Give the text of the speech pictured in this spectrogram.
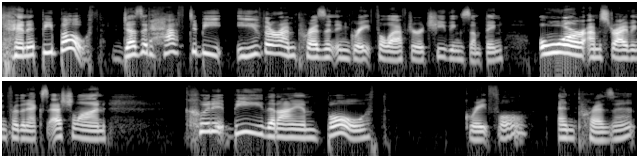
can it be both? Does it have to be either I'm present and grateful after achieving something or I'm striving for the next echelon? Could it be that I am both grateful and present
